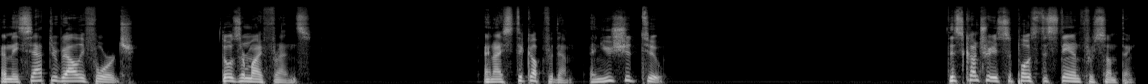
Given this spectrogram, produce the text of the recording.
and they sat through Valley Forge. Those are my friends. And I stick up for them, and you should too. This country is supposed to stand for something.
